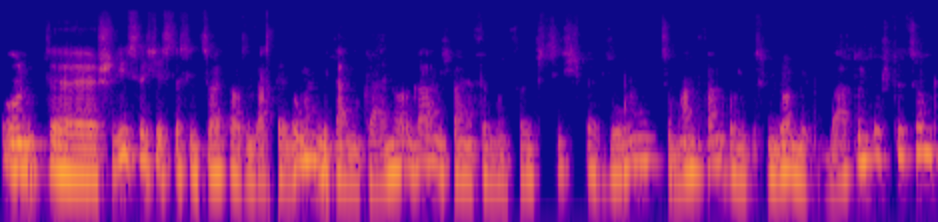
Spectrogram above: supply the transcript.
Und äh, schließlich ist es in 2008 gelungen mit einem kleinen Organ, ich meine 55 Personen zum Anfang und nur mit Privatunterstützung.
